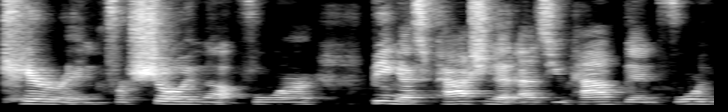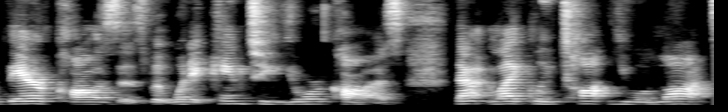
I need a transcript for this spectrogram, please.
caring, for showing up, for being as passionate as you have been for their causes. But when it came to your cause, that likely taught you a lot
